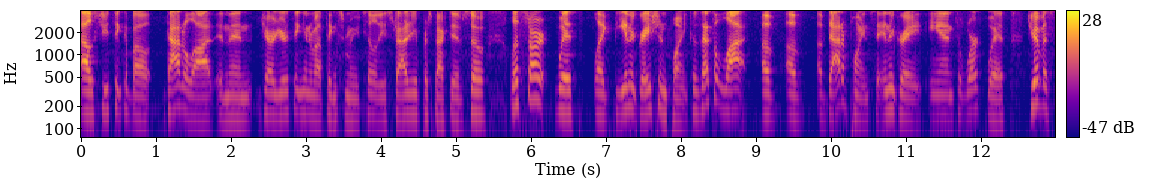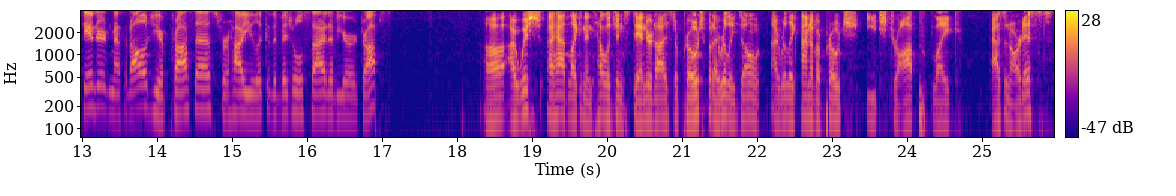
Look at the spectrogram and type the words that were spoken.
Alex, you think about that a lot, and then Jared, you're thinking about things from a utility strategy perspective. So let's start with like the integration point because that's a lot of, of of data points to integrate and to work with. Do you have a standard methodology or process for how you look at the visual side of your drops? Uh, I wish I had like an intelligent, standardized approach, but I really don't. I really kind of approach each drop like as an artist.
